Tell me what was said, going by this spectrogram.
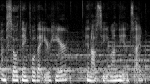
I'm so thankful that you're here, and I'll see you on the inside.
